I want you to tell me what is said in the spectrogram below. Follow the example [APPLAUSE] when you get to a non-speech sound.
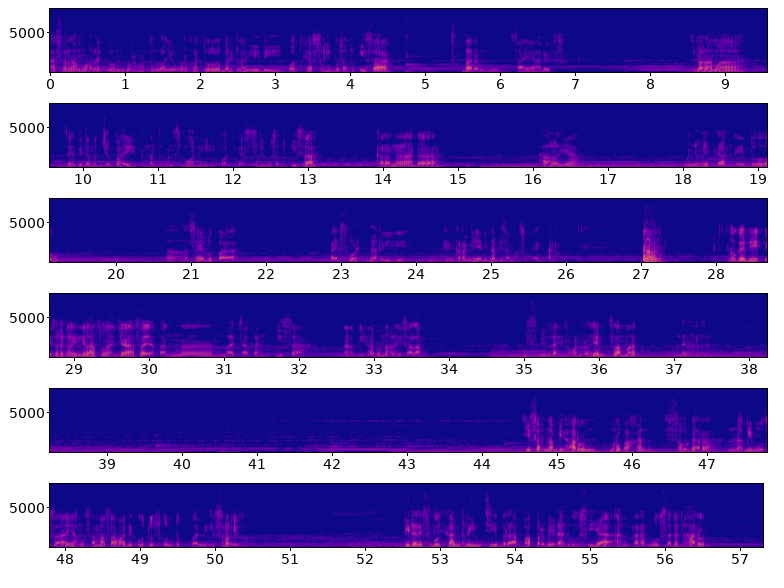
Assalamualaikum warahmatullahi wabarakatuh. Balik lagi di podcast 1001 Kisah. Bareng saya Arif. Sudah lama saya tidak menjumpai teman-teman semua di podcast 1001 Kisah Karena ada hal yang menyulitkan Yaitu uh, saya lupa password dari anchornya jadi nggak bisa masuk ke anchor [CLEARS THROAT] Oke, di episode kali ini langsung aja saya akan membacakan kisah Nabi Harun alaihissalam. Bismillahirrahmanirrahim. Selamat mendengarkan. Kisah Nabi Harun merupakan saudara Nabi Musa yang sama-sama diutus untuk Bani Israel. Tidak disebutkan rinci berapa perbedaan usia antara Musa dan Harun.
